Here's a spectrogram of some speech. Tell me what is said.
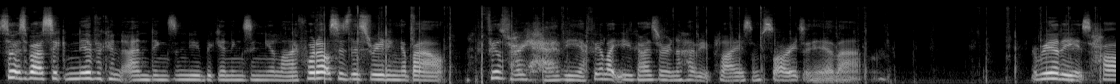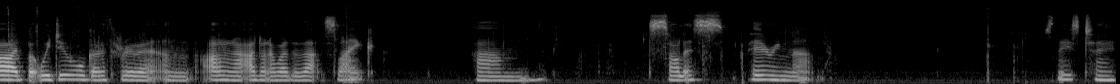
So it's about significant endings and new beginnings in your life. What else is this reading about? It feels very heavy. I feel like you guys are in a heavy place. I'm sorry to hear that. Really, it's hard, but we do all go through it. And I don't know. I don't know whether that's like um, solace hearing that. It's these two.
